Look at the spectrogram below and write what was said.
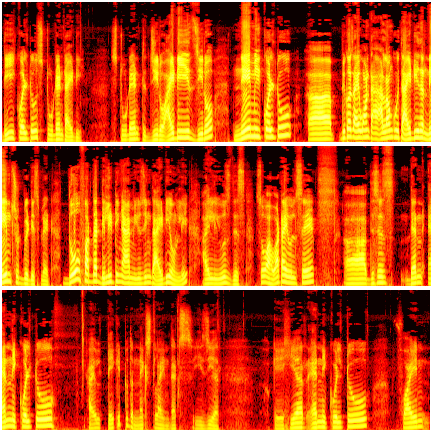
d equal to student id student 0 id is 0 name equal to uh, because I want uh, along with ID the name should be displayed. Though for the deleting I am using the ID only. I'll use this. So uh, what I will say uh, this is then n equal to I will take it to the next line. That's easier. Okay here n equal to fine.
